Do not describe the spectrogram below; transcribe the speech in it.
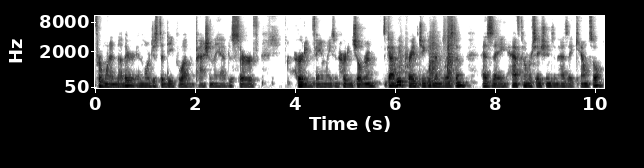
for one another, and Lord, just a deep love and passion they have to serve hurting families and hurting children. God, we pray that you give them wisdom as they have conversations and as they counsel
